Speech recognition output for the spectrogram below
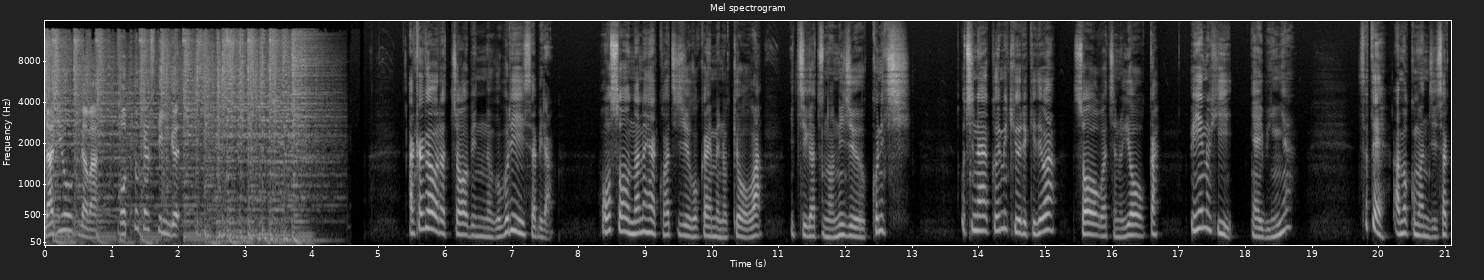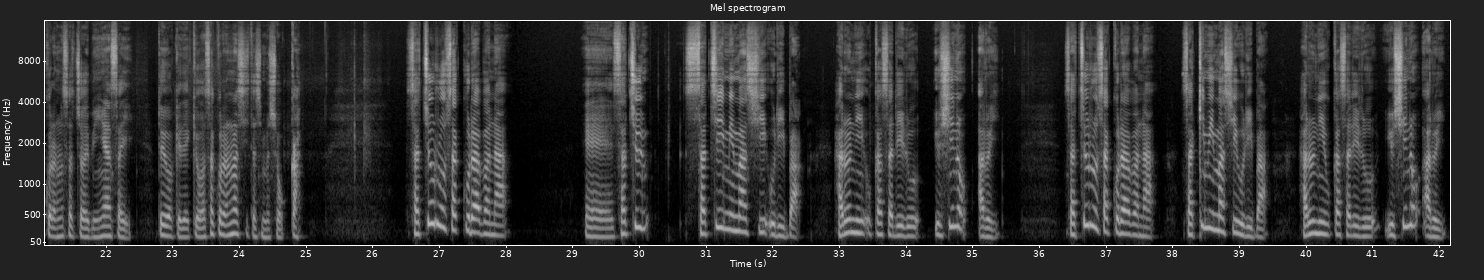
ラジオ沖縄ポッドキャスティング。赤瓦町便のゴブリーサビラ放送785回目の今日は1月の29日。内縄久美旧暦では総月の8日。家の日やいびんや。さて天子まんじ桜の里町便野菜。というわけで今日は桜の話いたしましょうか。サチュル桜花えー、サチュサチミマシ売り場春に浮かされる吉の歩い。サチュル桜花咲きみまし売り場春に浮かされる吉の歩い。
